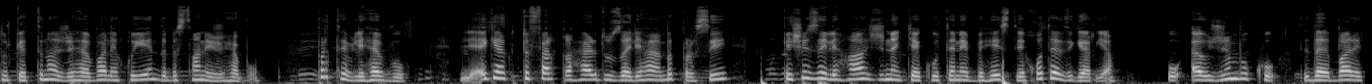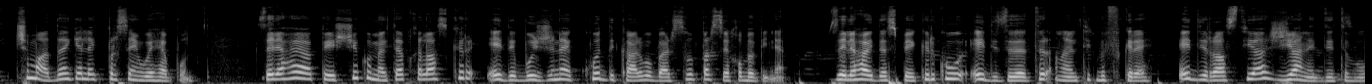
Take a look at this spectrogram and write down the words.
dûrketina ji hevalên xwe yên dibistanê jî hebû. Pir tevlî hev bû. Lê eger ku tu ferqa her du Zelîhayan bipirsî, pêşî Zelîha jineke ku tenê bi hêz tê xwe te digeriya û ew jin bû ku di derbarê çima de gelek pirsên wê hebûn. Zelîhaya pêşî ku mekteb xilas kir êdî bû jinek ku dikaribû bersiv û pirsê xwe bibîne. Zelîhay dest pê kir ku êdî zêdetir analîtîk bifikire. Êdî rastiya jiyanê dîtibû.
